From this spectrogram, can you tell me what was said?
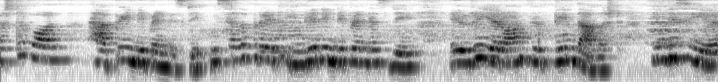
First of all, Happy Independence Day. We celebrate Indian Independence Day every year on 15th August. In this year,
